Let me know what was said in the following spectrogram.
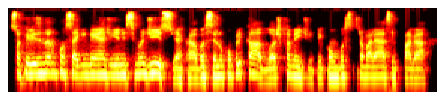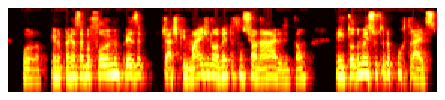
só que eles ainda não conseguem ganhar dinheiro em cima disso, e acaba sendo complicado, logicamente, não tem como você trabalhar sem pagar. Para quem não sabe, o Flow é uma empresa de acho que mais de 90 funcionários, então tem toda uma estrutura por trás.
